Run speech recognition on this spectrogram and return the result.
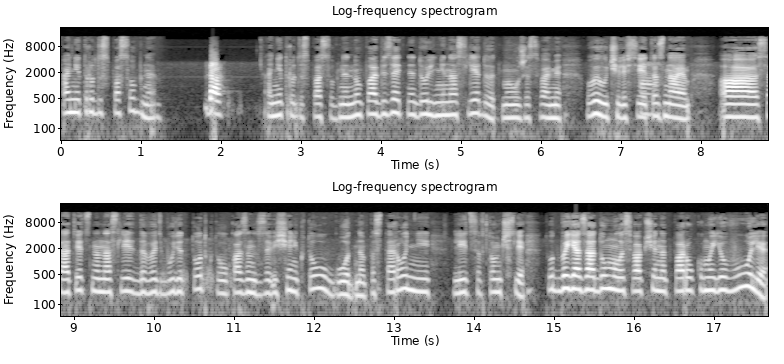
Они трудоспособные? Да. Они трудоспособны, но по обязательной доле не наследуют. Мы уже с вами выучили, все А. это знаем. А, соответственно, наследовать будет тот, кто указан в завещании, кто угодно, посторонние лица в том числе. Тут бы я задумалась вообще над пороком ее воли,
